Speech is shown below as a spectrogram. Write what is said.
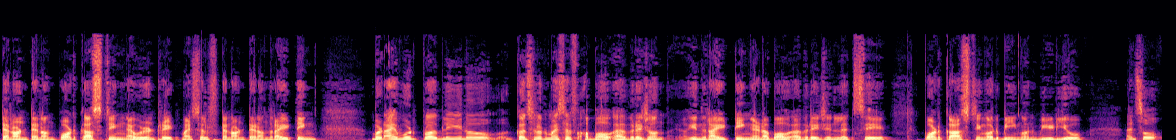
10 on 10 on podcasting. I wouldn't rate myself 10 on 10 on writing, but I would probably you know consider myself above average on in writing and above average in let's say podcasting or being on video and so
